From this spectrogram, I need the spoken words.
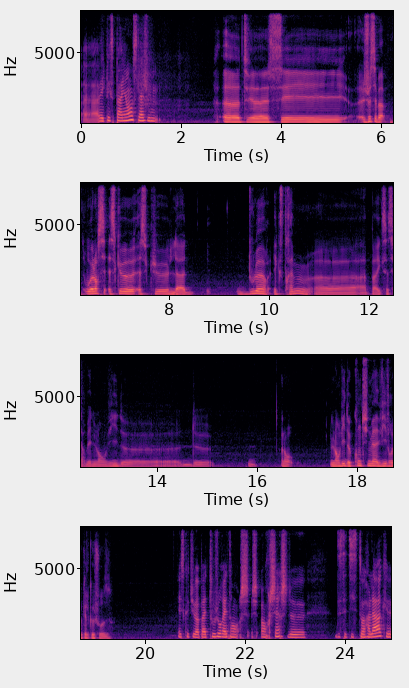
avec l'expérience, là, je vais... c'est. Je sais pas. Ou alors, est-ce que, est que la douleur extrême a pas exacerbé l'envie de. de... Alors, l'envie de continuer à vivre quelque chose? Est-ce que tu vas pas toujours être en, ch- en recherche de, de cette histoire-là, que,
